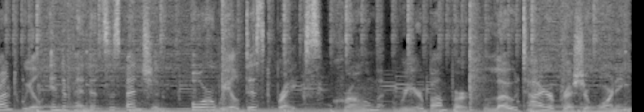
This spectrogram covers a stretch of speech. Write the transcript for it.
front wheel independent suspension, four wheel disc brakes, chrome rear bumper, low tire pressure warning.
